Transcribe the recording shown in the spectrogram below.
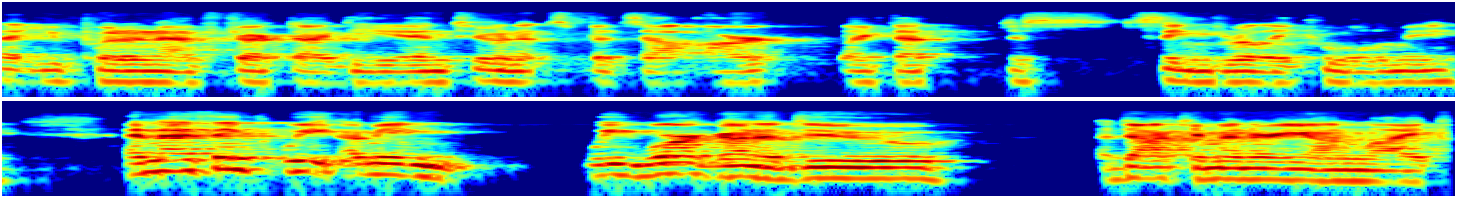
that you put an abstract idea into and it spits out art. Like that just seems really cool to me. And I think we, I mean, we weren't going to do a documentary on like,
